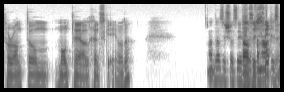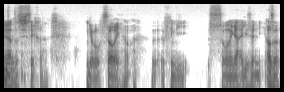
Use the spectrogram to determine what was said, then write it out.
Toronto, Montreal könnte es gehen, oder? Ah, das ist schon sicher. Das ist Kanadier sicher, ja, das ist sicher. Jo, sorry, aber äh, finde ich so eine geile Serie. Also,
